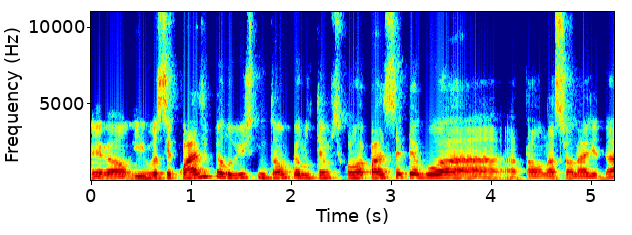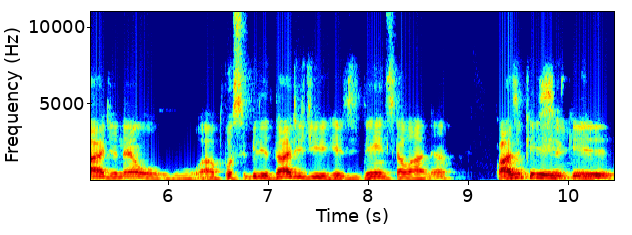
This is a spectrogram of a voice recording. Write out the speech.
Legal. E você quase, pelo visto, então, pelo tempo que você falou, quase você pegou a, a tal nacionalidade, né? O, a possibilidade de residência lá, né? Quase que, que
